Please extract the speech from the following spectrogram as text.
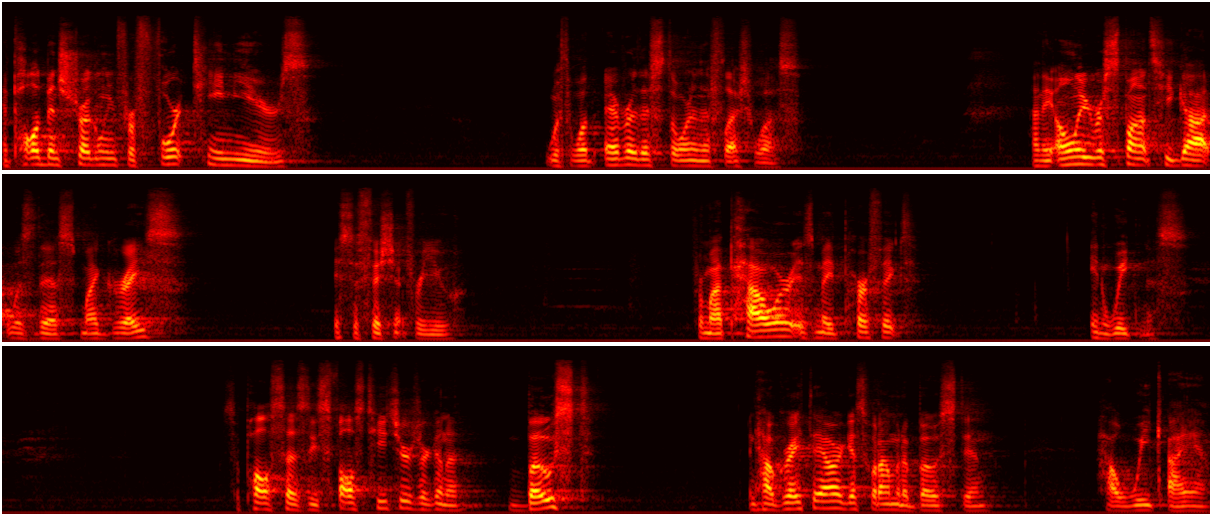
And Paul had been struggling for 14 years with whatever this thorn in the flesh was. And the only response he got was this My grace is sufficient for you. For my power is made perfect in weakness. So Paul says these false teachers are going to boast in how great they are. Guess what I'm going to boast in? How weak I am.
